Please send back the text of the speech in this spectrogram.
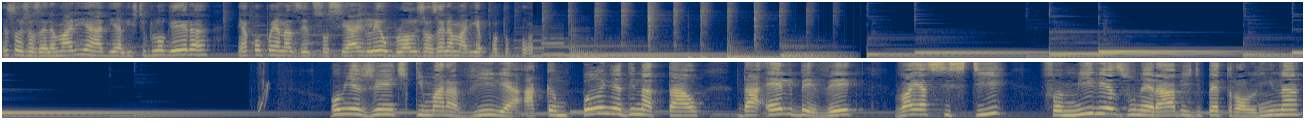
Eu sou Josélia Maria, radialista e blogueira. Me acompanha nas redes sociais, lê o blog joseliamaria.com. Ô oh, minha gente, que maravilha! A campanha de Natal da LBV vai assistir famílias vulneráveis de Petrolina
